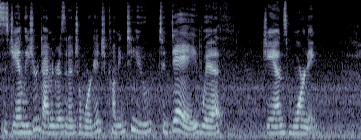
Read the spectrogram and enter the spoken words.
This is Jan Leisure, Diamond Residential Mortgage, coming to you today with Jan's warning.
